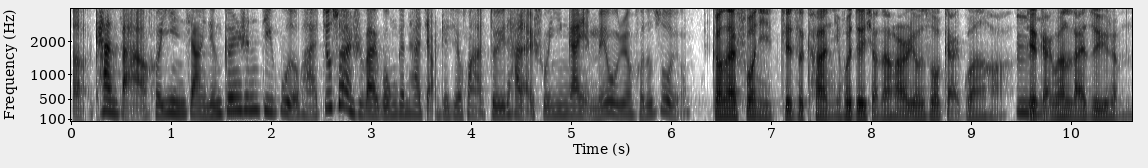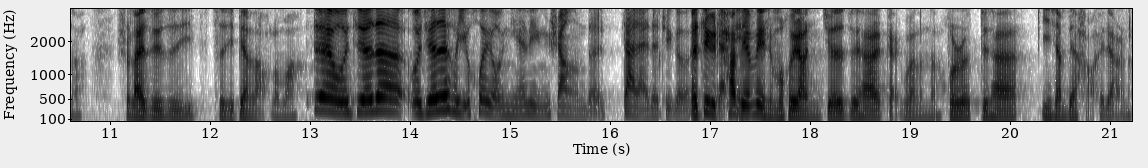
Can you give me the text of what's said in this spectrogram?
呃看法和印象已经根深蒂固的话，就算是外公跟他讲这些话，对于他来说应该也没有任何的作用。刚才说你这次看你会对小男孩有所改观哈，这个嗯改观来自于什么呢？是来自于自己自己变老了吗？对，我觉得，我觉得会会有年龄上的带来的这个，哎，这个差别，为什么会让你觉得对他改观了呢？或者说对他印象变好一点呢？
